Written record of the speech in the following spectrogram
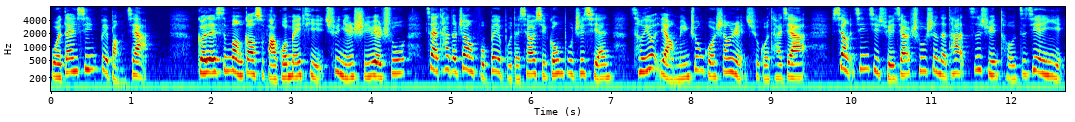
我担心被绑架。”格雷斯梦告诉法国媒体，去年十月初，在她的丈夫被捕的消息公布之前，曾有两名中国商人去过她家，向经济学家出身的她咨询投资建议，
